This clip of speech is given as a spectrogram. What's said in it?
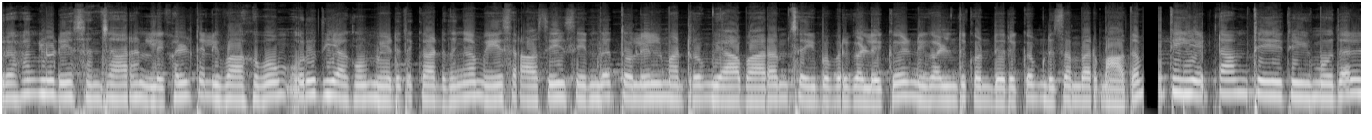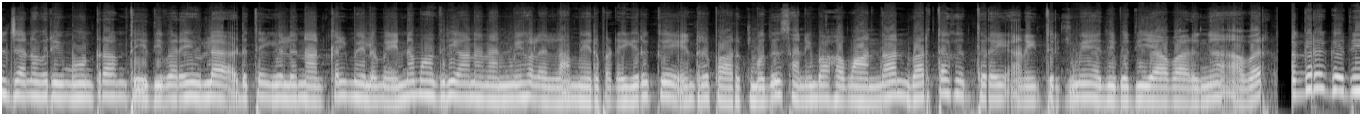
கிரகங்களுடைய சஞ்சார நிலைகள் தெளிவாகவும் உறுதியாகவும் எடுத்துக்காட்டுதுங்க. மேசராசியை சேர்ந்த தொழில் மற்றும் வியாபாரம் செய்பவர்களுக்கு நிகழ்ந்து கொண்டிருக்கும் டிசம்பர் மாதம் இருபத்தி எட்டாம் தேதி முதல் ஜனவரி மூன்றாம் தேதி வரை உள்ள அடுத்த ஏழு நாட்கள் மேலும் என்ன மாதிரியான நன்மைகள் எல்லாம் ஏற்பட இருக்கு என்று பார்க்கும்போது சனி பகவான் தான் வர்த்தகத்துறை அனைத்திற்குமே அதிபதியாவாருங்க அவர். அக்ரகதி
